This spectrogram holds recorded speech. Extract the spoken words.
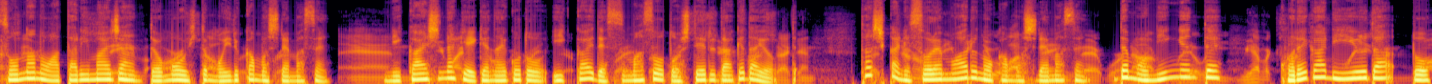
そんなの当たり前じゃんって思う人もいるかもしれません。2回しなきゃいけないことを1回で済まそうとしているだけだよって。確かにそれもあるのかもしれません。でも人間って、これが理由だと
